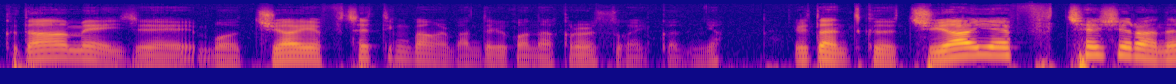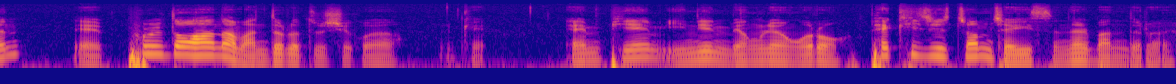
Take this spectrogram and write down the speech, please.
그 다음에 이제 뭐 GIF 채팅방을 만들거나 그럴 수가 있거든요. 일단 그 GIF 챗이라는 예, 폴더 하나 만들어 두시고요. 이렇게 npm init 명령으로 package.json을 만들어요.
